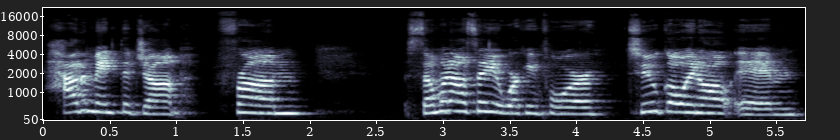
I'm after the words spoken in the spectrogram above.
how to make the jump from someone else that you're working for to going all in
